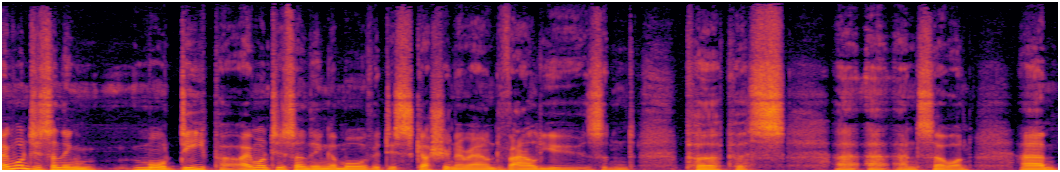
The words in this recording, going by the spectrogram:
I wanted something more deeper. I wanted something a more of a discussion around values and purpose uh, uh and so on. Um,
